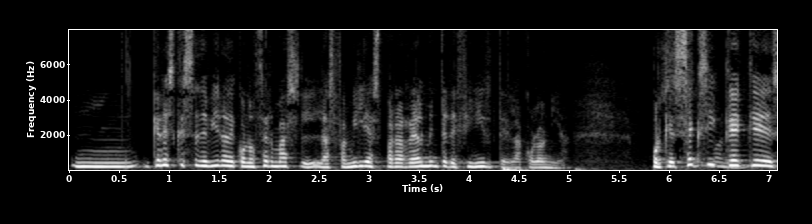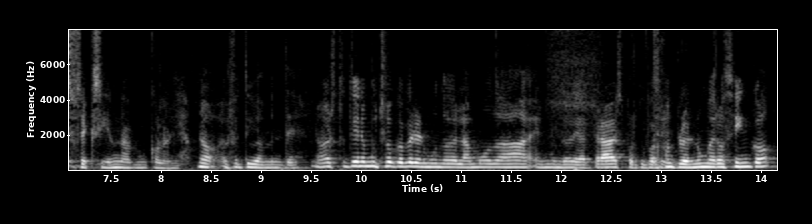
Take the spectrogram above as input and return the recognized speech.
Mm, ¿Crees que se debiera de conocer más las familias para realmente definirte la colonia? Porque sexy, ¿qué, ¿qué, es sexy en una colonia? No, efectivamente. No, esto tiene mucho que ver el mundo de la moda, el mundo de atrás, porque, por sí. ejemplo, el número 5,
